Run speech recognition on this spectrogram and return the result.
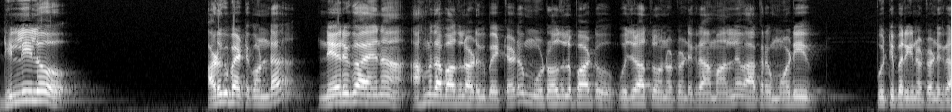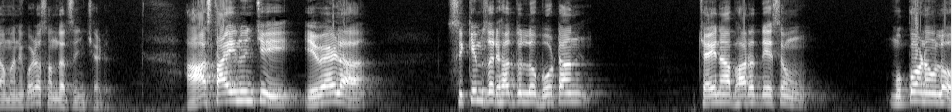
ఢిల్లీలో అడుగుపెట్టకుండా నేరుగా ఆయన అహ్మదాబాద్లో అడుగుపెట్టాడు మూడు రోజుల పాటు గుజరాత్లో ఉన్నటువంటి గ్రామాలని ఆఖరికి మోడీ పుట్టి పెరిగినటువంటి గ్రామాన్ని కూడా సందర్శించాడు. ఆ స్థాయి నుంచి ఈవేళ సిక్కిం సరిహద్దుల్లో భూటాన్ చైనా భారతదేశం ముక్కోణంలో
